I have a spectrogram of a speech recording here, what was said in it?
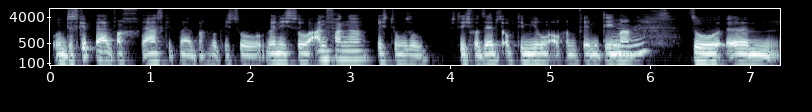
Und es gibt mir einfach, ja, es gibt mir einfach wirklich so, wenn ich so anfange, Richtung so, Stichwort Selbstoptimierung auch im Filmthema, so, ähm,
